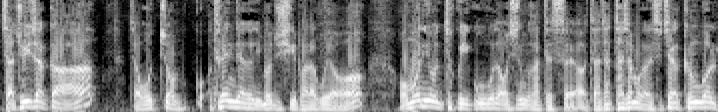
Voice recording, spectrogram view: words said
자 주희 작가 자, 옷 좀 트렌디하게 입어주시기 바라고요 어머니 옷 자꾸 입고 나오시는 것 같았어요. 자, 자, 다시 한번 가겠습니다. 제가 그런 걸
